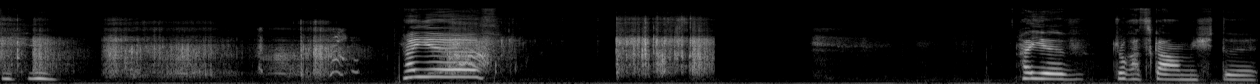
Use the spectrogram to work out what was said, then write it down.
Sihir. Hayır. Hayır. Çok az kalmıştı.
